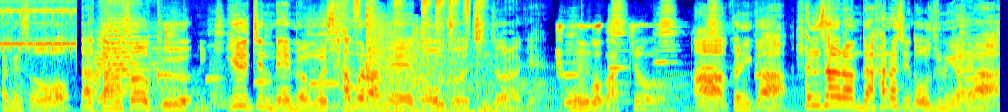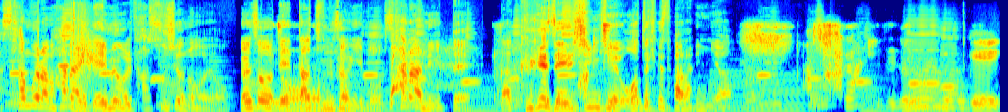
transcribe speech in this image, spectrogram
하면서 나 타나서 그 일진 네 명을 사물함에 넣어줘요 친절하게. 좋은 거 맞죠? 아 그러니까 한 사람당 하나씩 넣어주는 게 아니라 사물함 하나에 네 명을 다 쑤셔 넣어요. 그래서 냈다 어. 중상 입어. 살아는 있대. 나 그게 제일 신기해. 어떻게 살아있냐? 아, 살아있는 게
